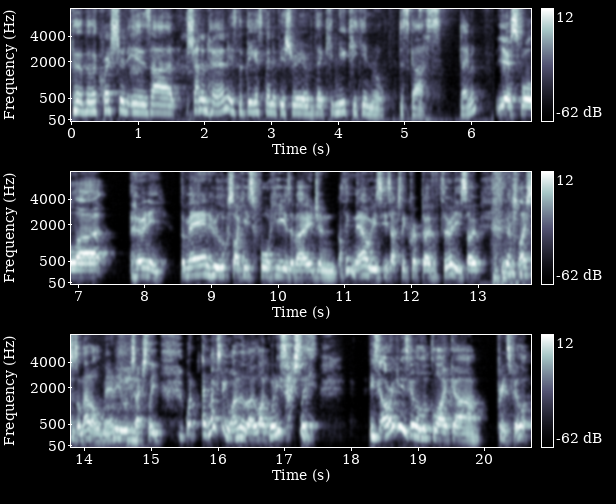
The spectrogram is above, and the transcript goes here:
The, the, the question is uh, Shannon Hurn is the biggest beneficiary of the new kick in rule. Discuss. Damon? Yes, well, uh, Herney, the man who looks like he's 40 years of age, and I think now he's, he's actually crept over 30. So, congratulations on that, old man. He looks actually. What it makes me wonder though, like when he's actually, he's. I reckon he's going to look like uh, Prince Philip.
